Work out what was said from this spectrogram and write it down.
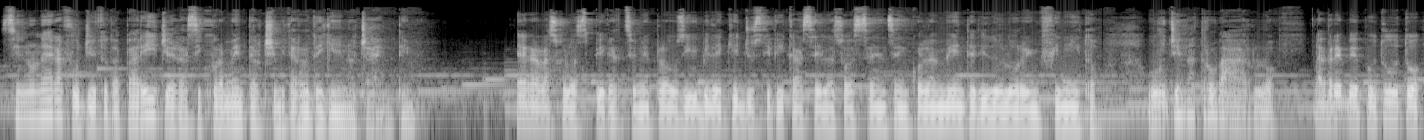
Se non era fuggito da Parigi era sicuramente al cimitero degli innocenti. Era la sola spiegazione plausibile che giustificasse la sua assenza in quell'ambiente di dolore infinito. Urgeva trovarlo. Avrebbe potuto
